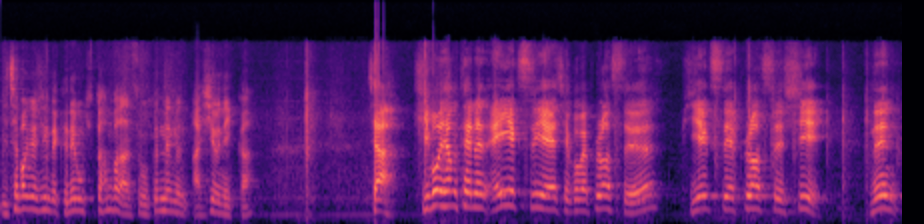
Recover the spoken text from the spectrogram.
2차 방정식인데 근의 공식도 한번 안 쓰고 끝내면 아쉬우니까. 자, 기본 형태는 ax의 제곱에 플러스 bx의 플러스 c는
